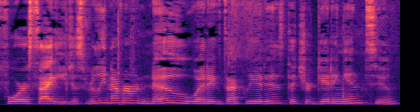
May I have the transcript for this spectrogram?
foresight, you just really never know what exactly it is that you're getting into.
